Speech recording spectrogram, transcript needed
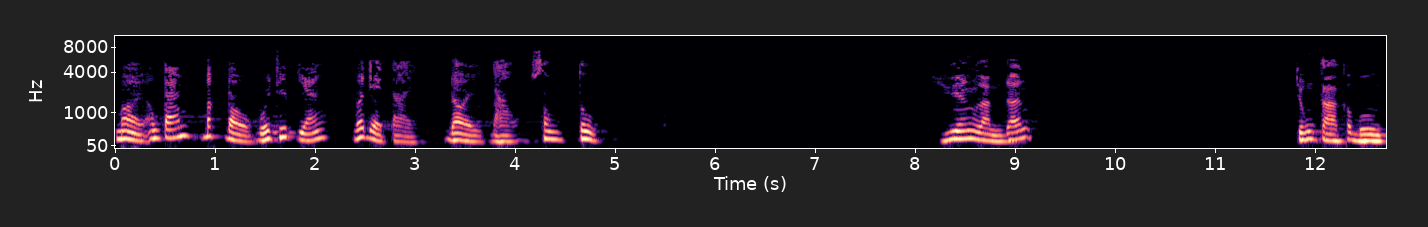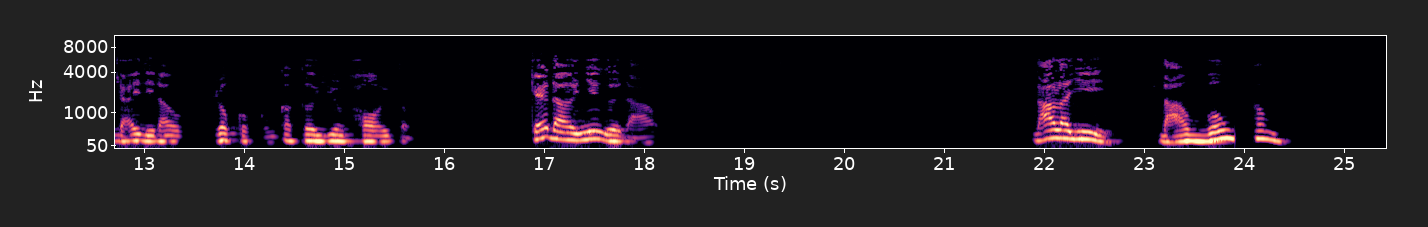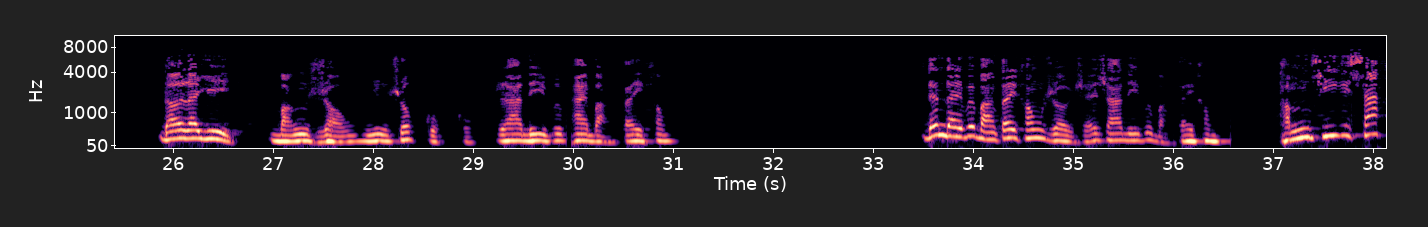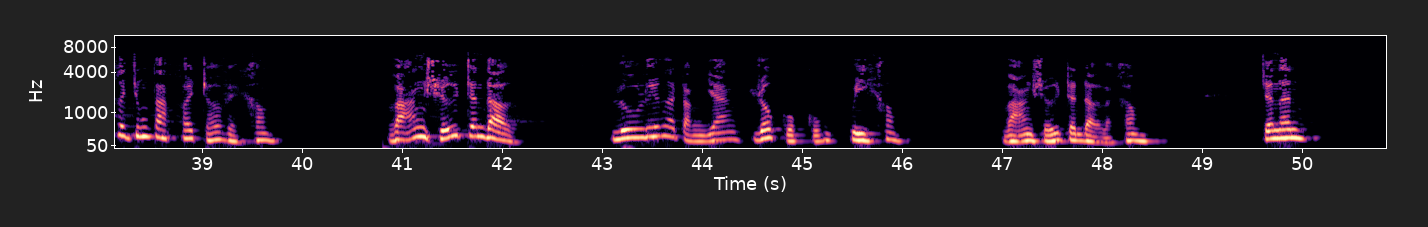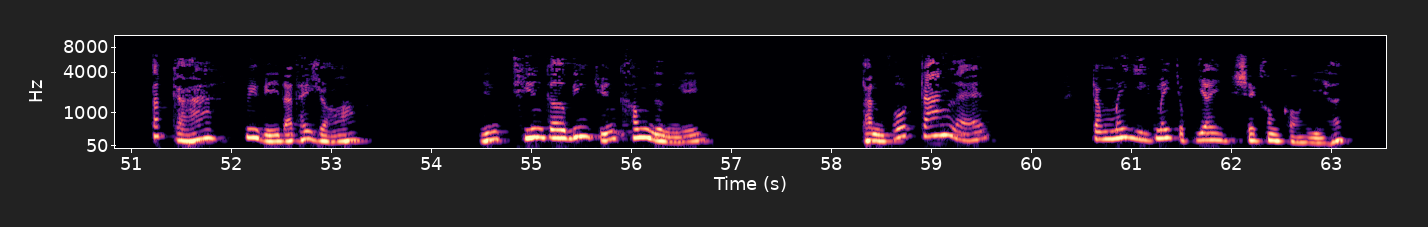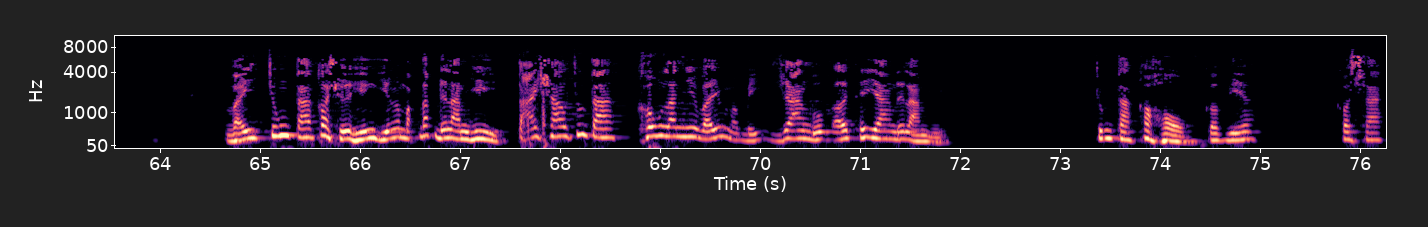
Mời ông Tám bắt đầu buổi thuyết giảng với đề tài đời đạo song tu. Duyên lành đến, chúng ta có buông chảy đi đâu, rốt cuộc cũng có cơ duyên hồi tụ. Kẻ đời như người đạo. Đạo là gì? Đạo vốn không. Đời là gì? Bận rộn nhưng rốt cuộc cuộc ra đi với hai bàn tay không. Đến đây với bàn tay không rồi sẽ ra đi với bàn tay không. Thậm chí cái xác của chúng ta phải trở về không. Vạn sự trên đời, lưu luyến ở trần gian, rốt cuộc cũng quy không. Vạn sự trên đời là không. Cho nên, tất cả quý vị đã thấy rõ, những thiên cơ biến chuyển không ngừng nghỉ. Thành phố tráng lệ trong mấy gì mấy chục giây sẽ không còn gì hết. Vậy chúng ta có sự hiện diện ở mặt đất để làm gì? Tại sao chúng ta không lanh như vậy mà bị ràng buộc ở thế gian để làm gì? Chúng ta có hồn, có vía, có xác.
